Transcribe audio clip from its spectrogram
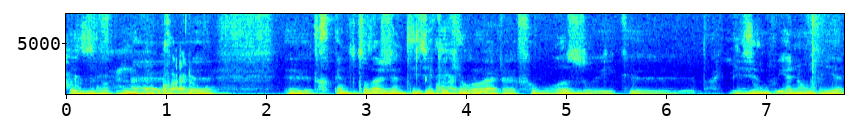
todos, não é? Ah, claro. Eh, eh, De repente toda a gente dizia que aquilo era fabuloso e que. Pá, eu, não, eu não via.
